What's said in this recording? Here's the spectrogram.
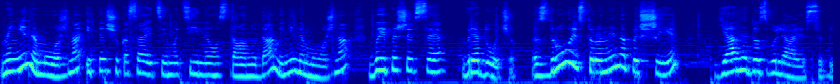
Мені не можна, і те, що касається емоційного стану, да, мені не можна. Випиши все в рядочок. З другої сторони напиши Я не дозволяю собі.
